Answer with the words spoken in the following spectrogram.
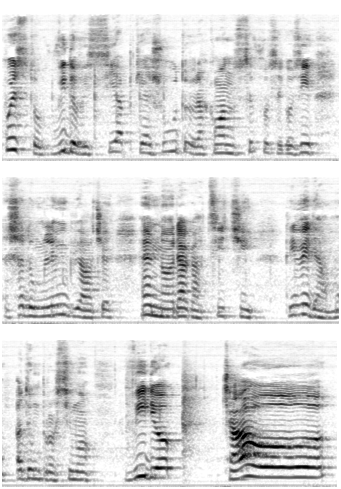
questo video vi sia piaciuto. Vi raccomando se fosse così lasciate un mi piace. E noi ragazzi ci rivediamo ad un prossimo video. Ciao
